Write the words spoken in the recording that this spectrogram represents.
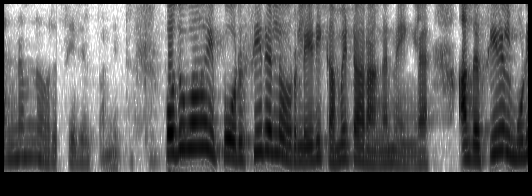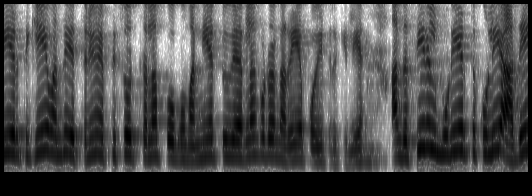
அன்னம்னு ஒரு சீரியல் பண்ணிட்டு இருக்கேன் பொதுவா இப்போ ஒரு சீரியல்ல ஒரு லேடி கமிட் ஆறாங்கன்னு வைங்களேன். அந்த சீரியல் முடியறதுக்கே வந்து எத்தனையோ எபிசோட்ஸ் எல்லாம் போகும். ஒன் இயர் டூ இயர்லாம் கூட நிறைய போயிட்டு இருக்கு இல்லையா? அந்த சீரியல் முடியறதுக்குள்ளேயே அதே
